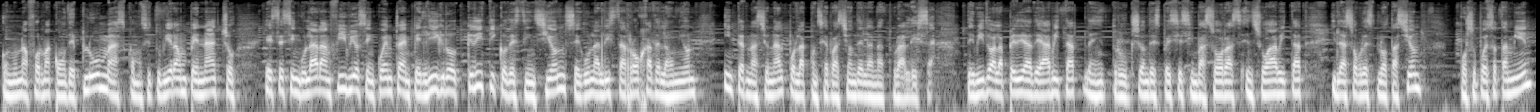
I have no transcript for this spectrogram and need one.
con una forma como de plumas, como si tuviera un penacho. Este singular anfibio se encuentra en peligro crítico de extinción según la lista roja de la Unión Internacional por la Conservación de la Naturaleza. Debido a la pérdida de hábitat, la introducción de especies invasoras en su hábitat y la sobreexplotación. Por supuesto también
